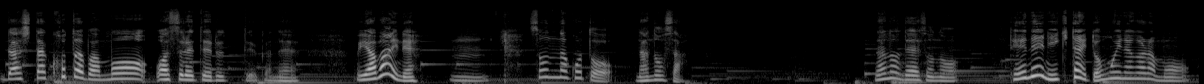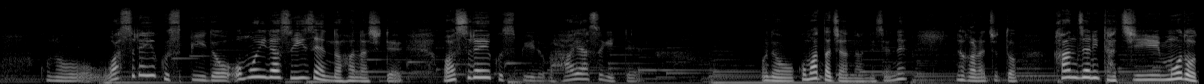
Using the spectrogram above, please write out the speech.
出した言葉も忘れてるっていうかね。やばいね。うん。そんなことなのさ。なのでその丁寧に生きたいと思いながらもこの忘れゆくスピードを思い出す以前の話で忘れゆくスピードが速すぎてあの困ったちゃんなんですよね。だからちょっと完全に立ち戻っ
